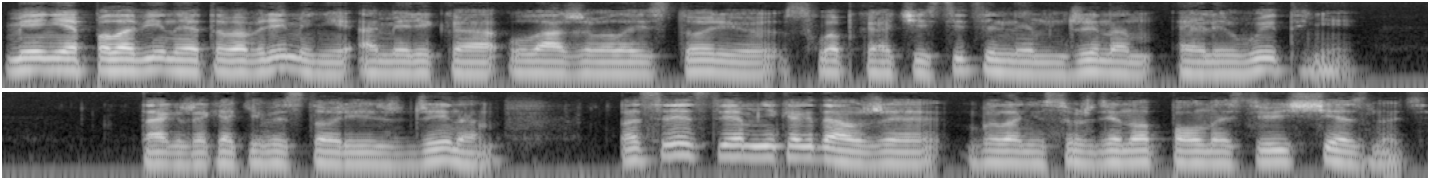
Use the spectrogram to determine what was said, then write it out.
Менее половины этого времени Америка улаживала историю с хлопкоочистительным джином Элли Уитни. Так же, как и в истории с джином, Последствиям никогда уже было не суждено полностью исчезнуть.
